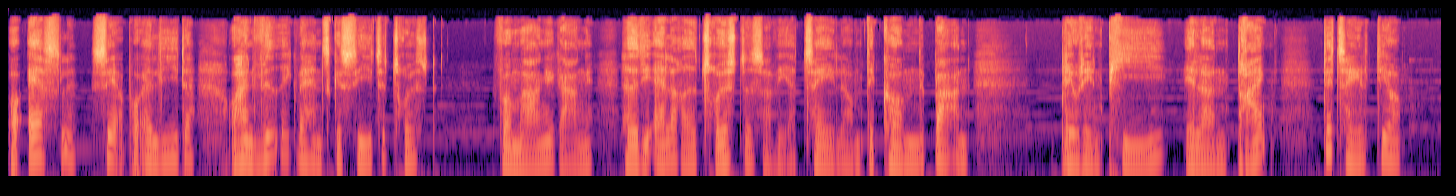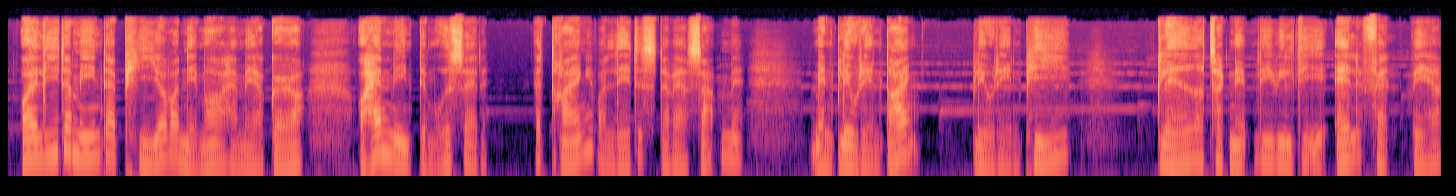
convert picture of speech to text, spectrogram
og Asle ser på Alida, og han ved ikke, hvad han skal sige til trøst. For mange gange havde de allerede trøstet sig ved at tale om det kommende barn. Blev det en pige eller en dreng? Det talte de om. Og Alida mente, at piger var nemmere at have med at gøre, og han mente det modsatte, at drenge var lettest at være sammen med. Men blev det en dreng, blev det en pige. Glade og taknemmelige ville de i alle fald være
